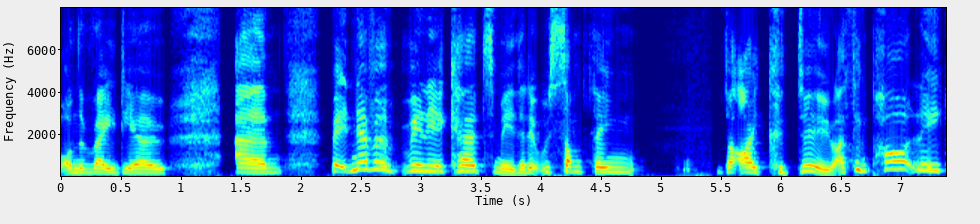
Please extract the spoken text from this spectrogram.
on the radio. Um, but it never really occurred to me that it was something that I could do. I think partly,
